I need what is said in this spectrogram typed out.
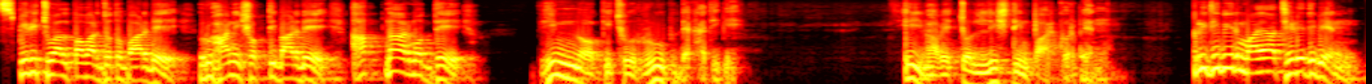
স্পিরিচুয়াল পাওয়ার যত বাড়বে, রুহানি শক্তি বাড়বে, আপনার মধ্যে ভিন্ন কিছু রূপ দেখা দিবে। এইভাবে চল্লিশ দিন পার করবেন। পৃথিবীর মায়া ছেড়ে দিবেন।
